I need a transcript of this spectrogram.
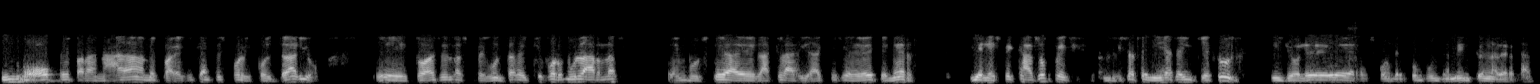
No, pues para nada, me parece que antes por el contrario, eh, todas las preguntas hay que formularlas en búsqueda de la claridad que se debe tener. Y en este caso, pues Luisa tenía esa inquietud y yo le debo responder con fundamento en la verdad.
